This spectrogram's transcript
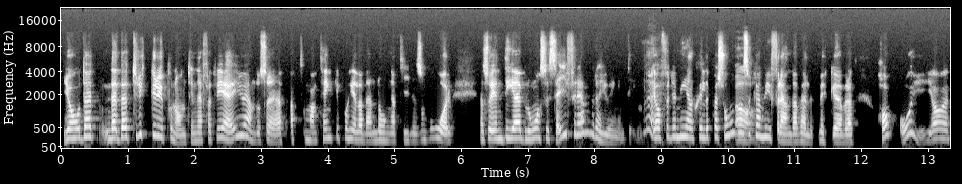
Ja, och där, där, där trycker du på någonting därför att vi är ju ändå så här att, att om man tänker på hela den långa tiden som går. Alltså en diagnos i sig förändrar ju ingenting. Nej. Ja, för den enskilde personen Ja. så kan vi ju förändra väldigt mycket över att, ha, oj, jag,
